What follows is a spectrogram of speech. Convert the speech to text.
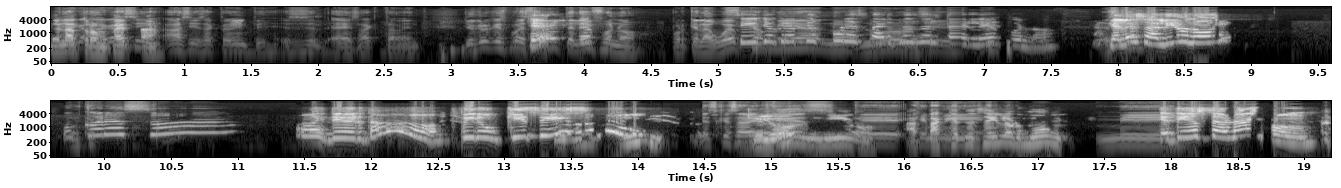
la trompeta. Ah, sí, exactamente. Ese es el, exactamente. Yo creo que es por estar en el teléfono, porque la webcam Sí, yo creo que es por no- estar desde el teléfono. ¿Qué le salió, no? Un corazón. Ay, de verdad. Pero, ¿qué es eso? Es que sabe Dios mío, que, que ataques de Sailor Moon. Mi- ¿Qué tiene usted un iPhone?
